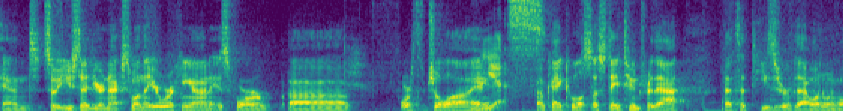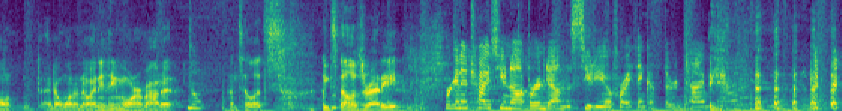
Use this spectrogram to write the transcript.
and so you said your next one that you're working on is for uh, 4th of July? Yes. Okay, cool. So stay tuned for that. That's a teaser of that one. We won't, I don't want to know anything more about it. Nope. Until it's until it's ready. We're gonna try to not burn down the studio for I think a third time.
